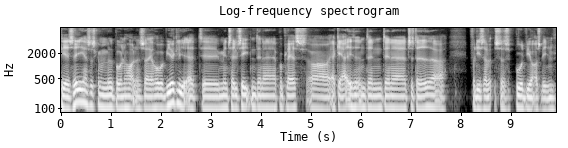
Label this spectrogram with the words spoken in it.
PSC, og så skal man møde bundholdet. Så jeg håber virkelig, at øh, mentaliteten den er på plads, og ergærigheden den, den er til stede, og, fordi så, så burde vi også vinde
